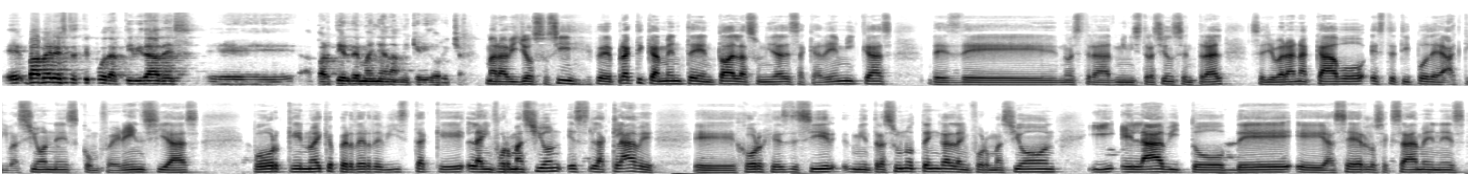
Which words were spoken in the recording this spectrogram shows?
eh, va a haber este tipo de actividades eh, a partir de mañana, mi querido Richard. Maravilloso, sí, prácticamente en todas las unidades académicas, desde nuestra administración central, se llevarán a cabo este tipo de activaciones, conferencias, porque no hay que perder de vista que la información es la clave, eh, Jorge. Es decir, mientras uno tenga la información y el hábito de eh, hacer los exámenes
